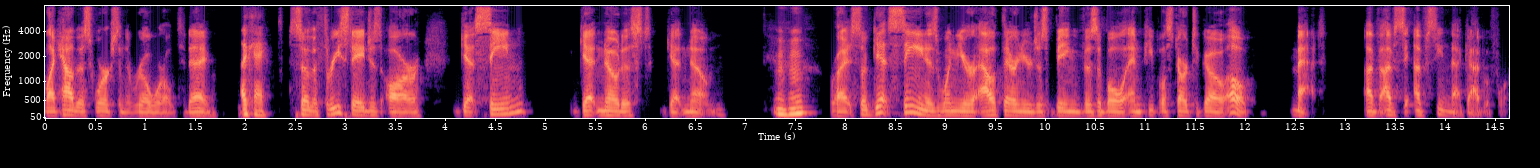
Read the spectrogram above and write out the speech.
like how this works in the real world today. Okay. So the three stages are get seen, get noticed, get known hmm right? So get seen is when you're out there and you're just being visible, and people start to go, "Oh, Matt, I've I've seen I've seen that guy before,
